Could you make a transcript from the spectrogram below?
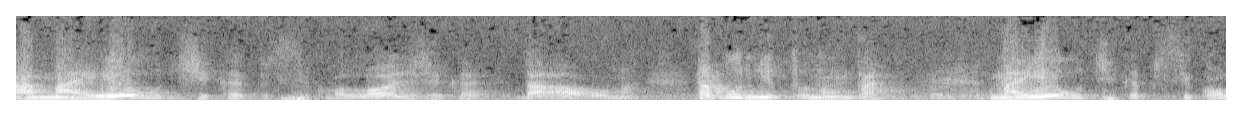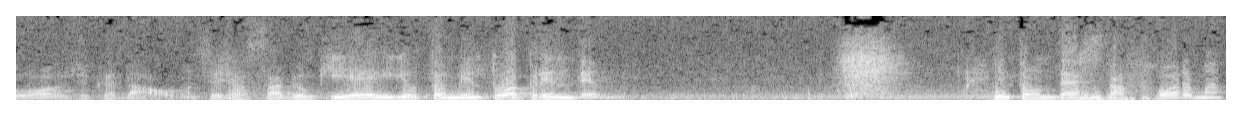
a maêutica psicológica da alma. Tá bonito, não tá? Maêutica psicológica da alma. Vocês já sabem o que é e eu também estou aprendendo. Então, desta forma,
